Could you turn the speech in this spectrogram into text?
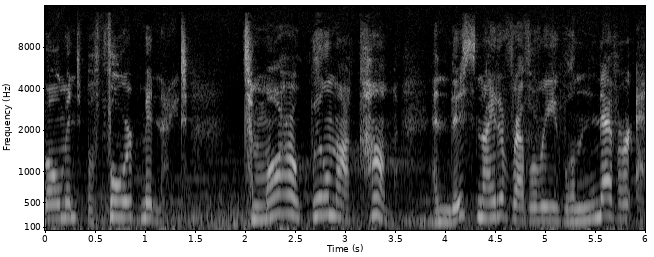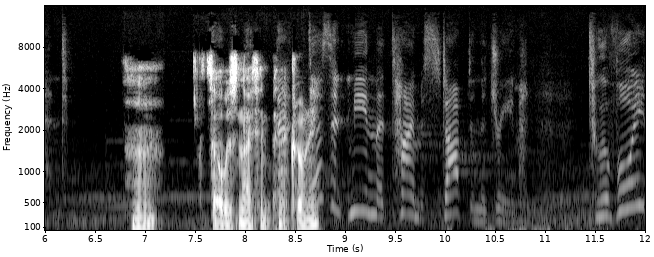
moment before midnight. Tomorrow will not come, and this night of revelry will never end. Hmm. It's always night in Penacony. That doesn't mean that time is stopped in the dream. To avoid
